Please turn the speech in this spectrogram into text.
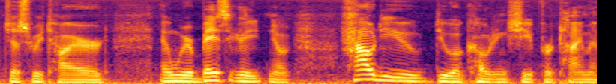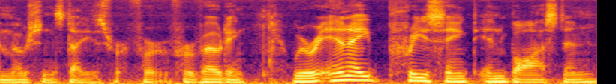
just retired, and we were basically, you know, how do you do a coding sheet for time and motion studies for, for, for voting? We were in a precinct in Boston.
